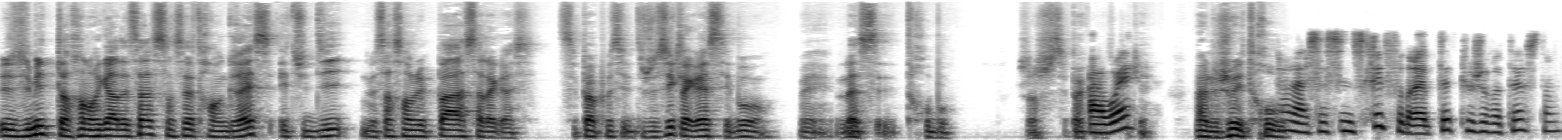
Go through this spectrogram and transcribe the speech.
Limite, t'es en train de regarder ça, censé être en Grèce, et tu te dis, mais ça ressemblait pas à ça, la Grèce. C'est pas possible. Je sais que la Grèce, c'est beau, hein, mais là, c'est trop beau. Genre, je sais pas comment Ah ouais? expliquer. Ah, le jeu est trop beau. Ah, l'Assassin's Creed, faudrait peut-être que je reteste, hein.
